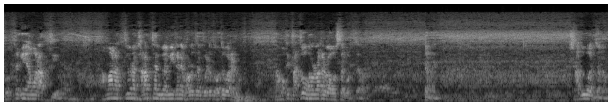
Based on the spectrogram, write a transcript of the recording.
প্রত্যেকেই আমার আত্মীয়। আমার আত্মীয়রা খারাপ থাকবে, আমি এখানে ভালো থাকব, এটা তো হতে পারে না। আমাকে তাকেও ভালো রাখার ব্যবস্থা করতে হবে। জানেন? সাধুবাদ জানাব।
